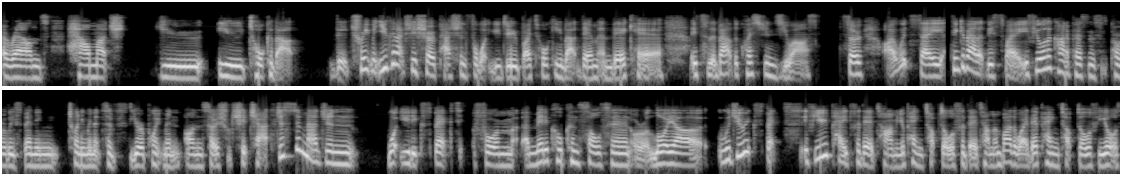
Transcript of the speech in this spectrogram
around how much you, you talk about the treatment. You can actually show passion for what you do by talking about them and their care. It's about the questions you ask. So I would say, think about it this way. If you're the kind of person that's probably spending 20 minutes of your appointment on social chit chat, just imagine what you'd expect from a medical consultant or a lawyer. Would you expect, if you paid for their time and you're paying top dollar for their time, and by the way, they're paying top dollar for yours,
